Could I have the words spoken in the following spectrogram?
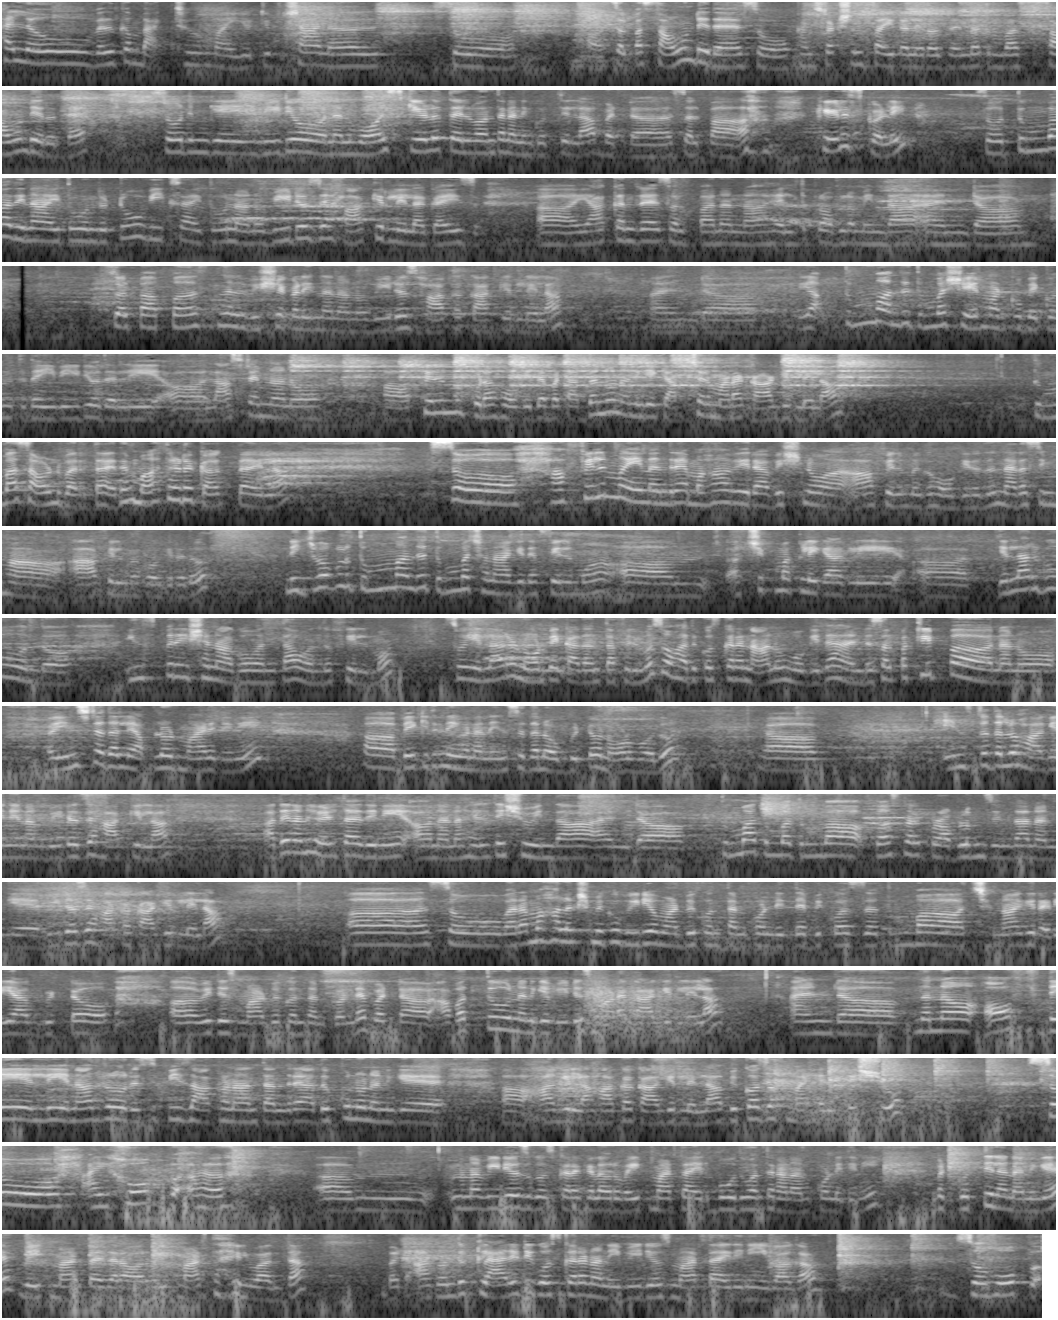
Hello welcome back to my YouTube channel so ಸ್ವಲ್ಪ sound ಇದೆ. So construction ಸೈಟಲ್ಲಿರೋದ್ರಿಂದ ತುಂಬ ಸೌಂಡ್ ಇರುತ್ತೆ. ಸೊ ನಿಮಗೆ ಈ ವಿಡಿಯೋ ನನ್ನ ವಾಯ್ಸ್ ಕೇಳುತ್ತೆ ಇಲ್ವೋ ಅಂತ ನನಗೆ ಗೊತ್ತಿಲ್ಲ ಬಟ್ ಸ್ವಲ್ಪ ಕೇಳಿಸ್ಕೊಳ್ಳಿ. ಸೊ ತುಂಬ ದಿನ ಆಯಿತು, ಒಂದು ಟೂ ವೀಕ್ಸ್ ಆಯಿತು ನಾನು ವೀಡಿಯೋಸೇ ಹಾಕಿರಲಿಲ್ಲ ಗೈಸ್ ಯಾಕಂದರೆ ಸ್ವಲ್ಪ ನನ್ನ ಹೆಲ್ತ್ ಪ್ರಾಬ್ಲಮಿಂದ ಆ್ಯಂಡ್ ಸ್ವಲ್ಪ ಪರ್ಸ್ನಲ್ ವಿಷಯಗಳಿಂದ ನಾನು ವೀಡಿಯೋಸ್ ಹಾಕೋಕ್ಕಾಗಿರಲಿಲ್ಲ ಆ್ಯಂಡ್ ಯಾ ತುಂಬ ಅಂದರೆ ತುಂಬ ಶೇರ್ ಮಾಡ್ಕೋಬೇಕು ಅಂತಿದೆ ಈ ವಿಡಿಯೋದಲ್ಲಿ ಲಾಸ್ಟ್ ಟೈಮ್ ನಾನು ಫಿಲ್ಮ್ ಕೂಡ ಹೋಗಿದ್ದೆ ಬಟ್ ಅದನ್ನು ನನಗೆ ಕ್ಯಾಪ್ಚರ್ ಮಾಡೋಕ್ಕಾಗಿರಲಿಲ್ಲ ತುಂಬ ಸೌಂಡ್ ಬರ್ತಾ ಇದೆ ಮಾತಾಡೋಕ್ಕಾಗ್ತಾ ಇಲ್ಲ. ಸೊ ಆ ಫಿಲ್ಮ್ ಏನಂದರೆ ಮಹಾವೀರ, ವಿಷ್ಣು ಆ- ಫಿಲ್ಮಿಗೆ ಹೋಗಿರೋದು, ನರಸಿಂಹ ಆ ಫಿಲ್ಮಿಗೆ ಹೋಗಿರೋದು. ನಿಜವಾಗ್ಲೂ ತುಂಬ ಅಂದರೆ ತುಂಬ ಚೆನ್ನಾಗಿದೆ ಫಿಲ್ಮು ಚಿಕ್ಕ ಮಕ್ಕಳಿಗಾಗಲಿ ಎಲ್ಲರಿಗೂ ಒಂದು ಇನ್ಸ್ಪಿರೇಷನ್ ಆಗುವಂಥ ಒಂದು ಫಿಲ್ಮು ಸೊ ಎಲ್ಲರೂ ನೋಡಬೇಕಾದಂಥ ಫಿಲ್ಮು ಸೊ ಅದಕ್ಕೋಸ್ಕರ ನಾನು ಹೋಗಿದ್ದೆ ಆ್ಯಂಡ್ ಸ್ವಲ್ಪ ಕ್ಲಿಪ್ ನಾನು ಇನ್ಸ್ಟಾದಲ್ಲಿ ಅಪ್ಲೋಡ್ ಮಾಡಿದ್ದೀನಿ. ಬೇಕಿದ್ರೆ ನೀವು ನಾನು ಇನ್ಸ್ಟಾದಲ್ಲಿ ಹೋಗ್ಬಿಟ್ಟು ನೋಡ್ಬೋದು. ಇನ್ಸ್ಟಾದಲ್ಲೂ ಹಾಗೆಯೇ ನಾನು ವೀಡಿಯೋಸೇ ಹಾಕಿಲ್ಲ. ಅದೇ ನಾನು ಹೇಳ್ತಾ ಇದ್ದೀನಿ ನನ್ನ ಹೆಲ್ತ್ ಇಶ್ಯೂಯಿಂದ ಆ್ಯಂಡ್ ತುಂಬ ತುಂಬ ತುಂಬ ಪರ್ಸ್ನಲ್ ಪ್ರಾಬ್ಲಮ್ಸಿಂದ ನನಗೆ ವೀಡಿಯೋಸೇ ಹಾಕೋಕ್ಕಾಗಿರಲಿಲ್ಲ. ಸೊ ವರಮಹಾಲಕ್ಷ್ಮಿಗೂ ವೀಡಿಯೋ ಮಾಡಬೇಕು ಅಂತ ಅಂದ್ಕೊಂಡಿದ್ದೆ ಬಿಕಾಸ್ ತುಂಬ ಚೆನ್ನಾಗಿ ರೆಡಿ ಆಗಿಬಿಟ್ಟು ವೀಡಿಯೋಸ್ ಮಾಡಬೇಕು ಅಂತ ಅಂದ್ಕೊಂಡೆ ಬಟ್ ಅವತ್ತು ನನಗೆ ವೀಡಿಯೋಸ್ ಮಾಡೋಕ್ಕಾಗಿರಲಿಲ್ಲ ಆ್ಯಂಡ್ ನನ್ನ ಆಫ್ ಡೇಯಲ್ಲಿ ಏನಾದರೂ ರೆಸಿಪೀಸ್ ಹಾಕೋಣ ಅಂತಂದರೆ ಅದಕ್ಕೂ ನನಗೆ ಆಗಿಲ್ಲ ಹಾಕೋಕ್ಕಾಗಿರಲಿಲ್ಲ because of my health issue so I hope ನನ್ನ ವೀಡಿಯೋಸ್ಗೋಸ್ಕರ ಕೆಲವರು ವೆಯ್ಟ್ ಮಾಡ್ತಾ ಇರ್ಬೋದು ಅಂತ ನಾನು ಅಂದ್ಕೊಂಡಿದ್ದೀನಿ ಬಟ್ ಗೊತ್ತಿಲ್ಲ ನನಗೆ ವೆಯ್ಟ್ ಮಾಡ್ತಾ ಇದ್ದಾರೆ ಅವ್ರು ವೆಯ್ಟ್ ಮಾಡ್ತಾ ಇಲ್ವಾ ಅಂತ. ಬಟ್ ಆಗೊಂದು ಕ್ಲಾರಿಟಿಗೋಸ್ಕರ ನಾನು ಈ ವಿಡಿಯೋಸ್ ಮಾಡ್ತಾ ಇದ್ದೀನಿ ಇವಾಗ. ಸೊ ಹೋಪ್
